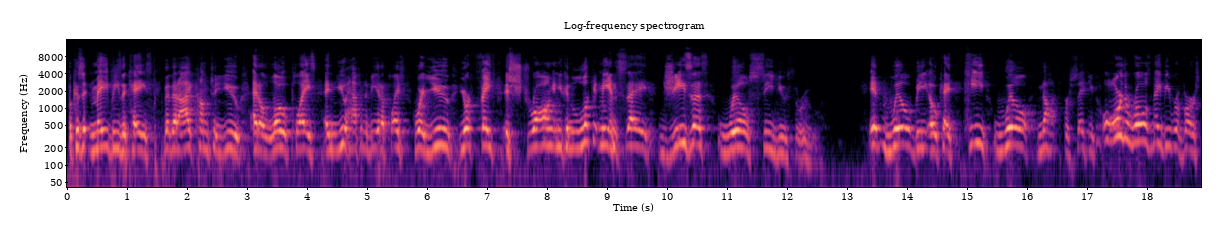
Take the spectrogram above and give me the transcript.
Because it may be the case that, that I come to you at a low place and you happen to be at a place where you, your faith is strong and you can look at me and say, Jesus will see you through. It will be okay. He will not forsake you. Or the roles may be reversed.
